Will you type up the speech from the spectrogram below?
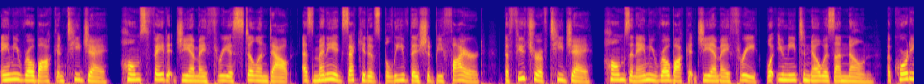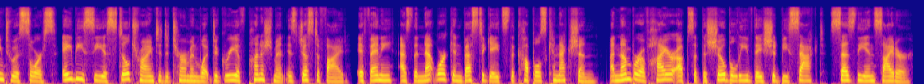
Amy Robach and TJ Holmes' fate at GMA3 is still in doubt, as many executives believe they should be fired. The future of TJ, Holmes and Amy Robach at GMA3, what you need to know is unknown. According to a source, ABC is still trying to determine what degree of punishment is justified, if any, as the network investigates the couple's connection. A number of higher-ups at the show believe they should be sacked, says the insider.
